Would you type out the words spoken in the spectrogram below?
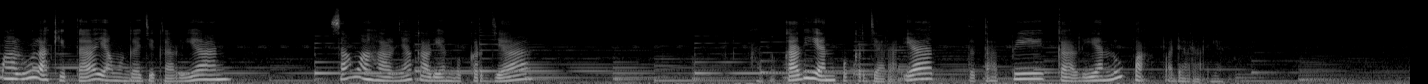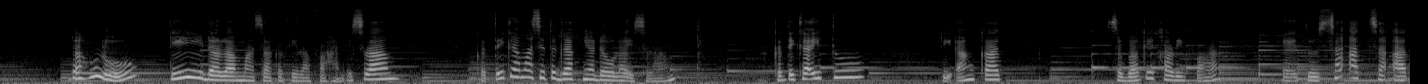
Malulah kita yang menggaji kalian, sama halnya kalian bekerja atau kalian pekerja rakyat, tetapi kalian lupa pada rakyat. Dahulu, di dalam masa kekhilafahan Islam, ketika masih tegaknya daulah Islam, ketika itu diangkat sebagai khalifah, yaitu saat-saat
